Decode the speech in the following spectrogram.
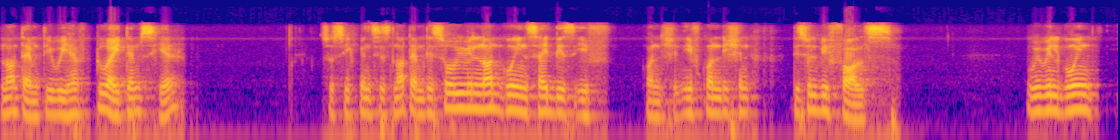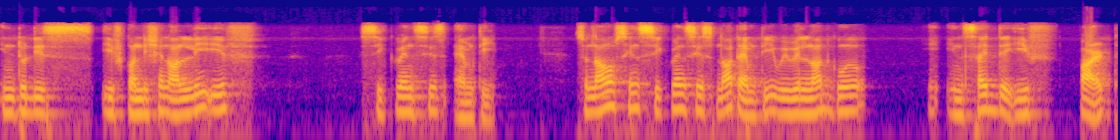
not empty we have two items here. So sequence is not empty. So we will not go inside this if condition. If condition this will be false. We will go in, into this if condition only if sequence is empty so now since sequence is not empty we will not go inside the if part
